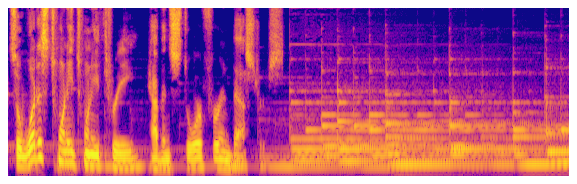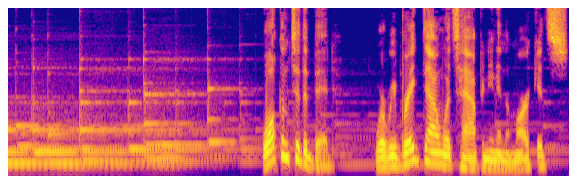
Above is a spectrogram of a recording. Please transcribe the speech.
So, what does 2023 have in store for investors? Welcome to The Bid, where we break down what's happening in the markets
